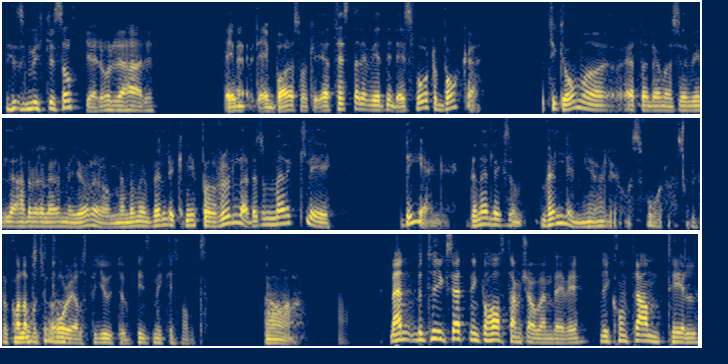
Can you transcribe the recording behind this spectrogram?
Det är så mycket socker och det här. Det är, det är bara saker. Jag testade, vet ni, det är svårt att baka. Jag tycker om att äta drömmar så jag ville, hade velat lära mig göra dem. Men de är väldigt knipa att rulla. Det är så märklig deg. Den är liksom väldigt mjölig och svår. Alltså. Du får kolla på måste vara- tutorials på YouTube, finns mycket sånt. Ja. Men betygssättning på halftime showen, Davy. Vi kom fram till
